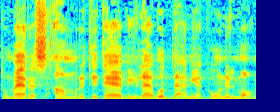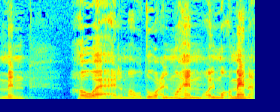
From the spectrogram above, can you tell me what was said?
تمارس أمر كتابي. لا بد أن يكون المؤمن هو الموضوع المهم والمؤمنة.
